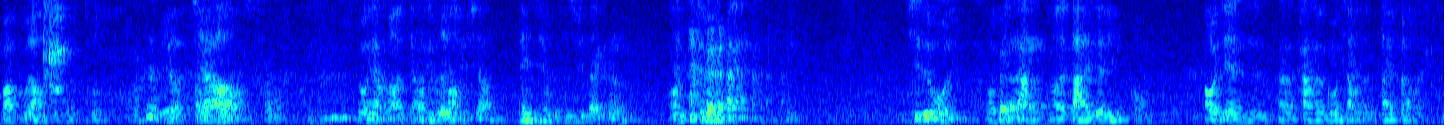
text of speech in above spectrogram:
光复老师合作。不 要加老师。因为我想说要讲老师在学校。哎，你今天不是去代课？哦，对。其实我我平常都在打一些零工，然后我今天是那个康乐国小的代课老师，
